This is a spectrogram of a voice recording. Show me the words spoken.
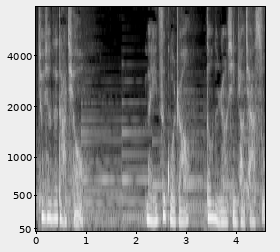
就像在打球，每一次过招都能让心跳加速。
